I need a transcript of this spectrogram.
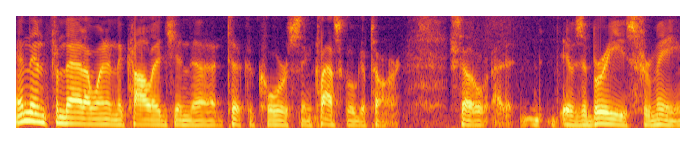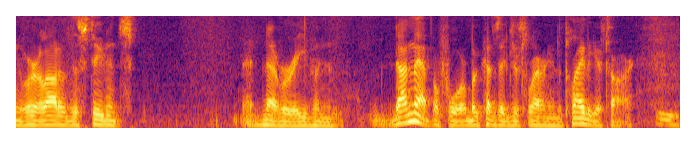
And then from that, I went into college and uh, took a course in classical guitar. So uh, it was a breeze for me, where a lot of the students had never even done that before because they're just learning to play the guitar. Mm.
